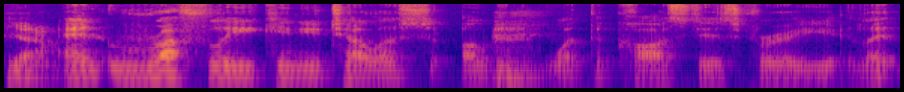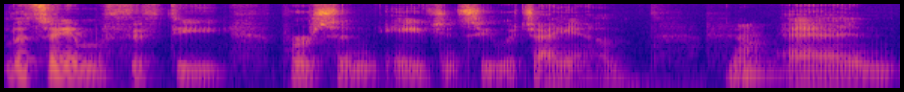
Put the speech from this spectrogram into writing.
Yeah. And roughly, can you tell us uh, what the cost is for a year? Let, let's say I'm a fifty person agency, which I am. Yeah. And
